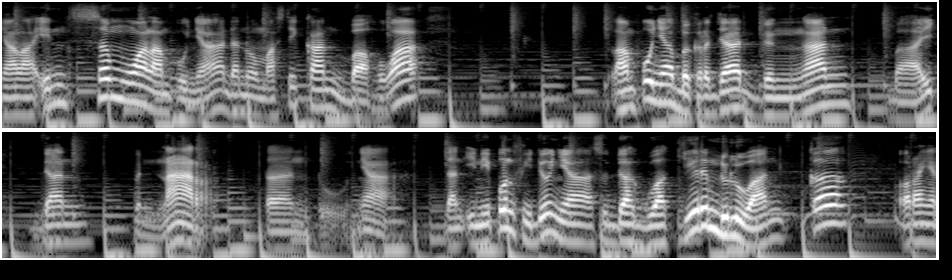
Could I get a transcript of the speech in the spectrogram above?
nyalain semua lampunya dan memastikan bahwa lampunya bekerja dengan baik dan benar tentunya. Dan ini pun videonya sudah gua kirim duluan ke orangnya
